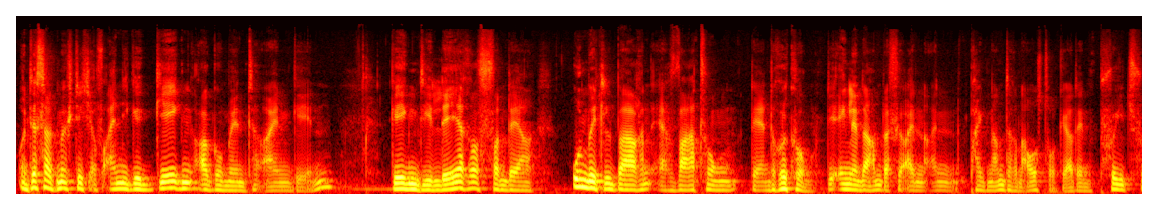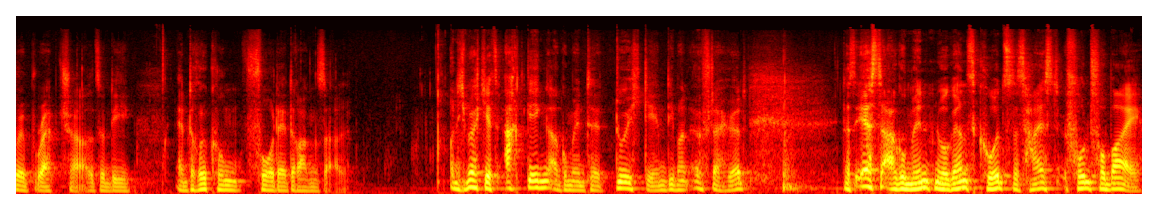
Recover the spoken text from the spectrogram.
Und deshalb möchte ich auf einige Gegenargumente eingehen gegen die Lehre von der unmittelbaren Erwartung der Entrückung. Die Engländer haben dafür einen, einen prägnanteren Ausdruck, ja, den Pre-Trip Rapture, also die Entrückung vor der Drangsal. Und ich möchte jetzt acht Gegenargumente durchgehen, die man öfter hört. Das erste Argument nur ganz kurz, das heißt schon vorbei.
